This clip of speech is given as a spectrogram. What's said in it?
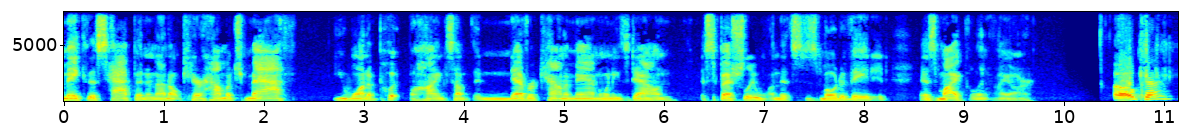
make this happen, and I don't care how much math you want to put behind something. Never count a man when he's down, especially one that's as motivated as Michael and I are. Okay.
